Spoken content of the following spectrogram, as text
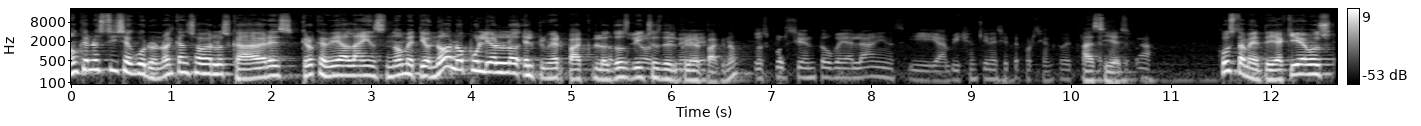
Aunque no estoy seguro, no alcanzó a ver los cadáveres. Creo que Away Alliance no metió, no, no pulió lo- el primer pack, los No dos pulió, bichos del primer pack, ¿no? 2% V Alliance y Ambition tiene 7% de Así es. Justamente, y aquí vemos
